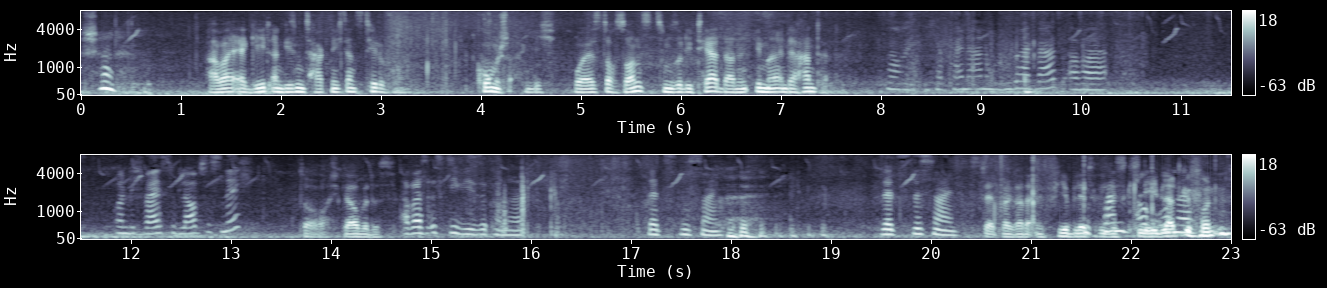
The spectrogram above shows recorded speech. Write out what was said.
Schade. Aber er geht an diesem Tag nicht ans Telefon. Komisch eigentlich, wo er es doch sonst zum Solitärdadeln immer in der Hand hat. Sorry, ich habe keine Ahnung, wo du gerade warst, aber. Und ich weiß, du glaubst es nicht, Doch, ich glaube das. Aber es ist die Wiese, Konrad. Setz das sein. Setzt es sein. Hast du etwa gerade ein vierblättriges Kleeblatt gefunden?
